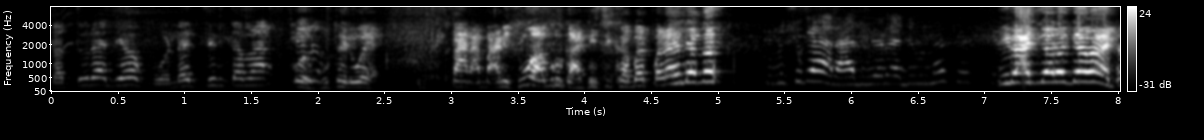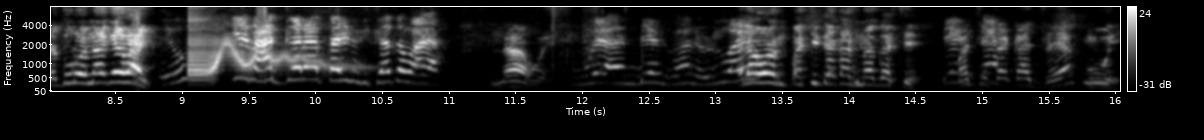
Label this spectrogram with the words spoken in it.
ધતુરા જેવા ફોડ જ છે ને તમાર. ઓય ભૂતરી ઓય તારા બાની શું આબરૂ કાઢી છે ખબર પડે ને તને? પેલું શું કહેવાય? રાજગરા જેવું ના કે ઈ રાજગારો કહેવાય ટતુરો ના કહેવાય? એવું? કે રાજગરા ત્રણ વીઘા તો વાયા. ના હોય. ઉવે અને બે વીઘા રડું ઓન પચીસ ટકા જ મગજ છે. બે પચીસ વીઘા ટકા જ છે ઓય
